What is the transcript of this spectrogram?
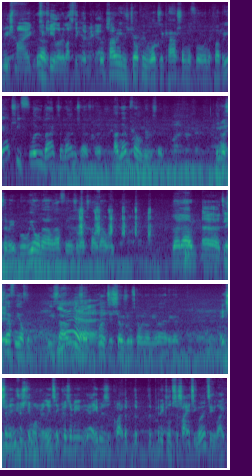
reached my Yeah. tequila elastic limit yet. so- Apparently, he was dropping wads of cash on the floor in the club, but he actually flew back to Manchester and then phoned in sick. He must have been. Well, we all know how that feels the next day, don't we? But um, Oh, he's definitely off the. He's out. He's Yeah. out- well, it just shows you what's going on in United again. It's an interesting one, really, isn't it? Because I mean, yeah, he was quite the, the, the pinnacle of society, weren't he? Like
